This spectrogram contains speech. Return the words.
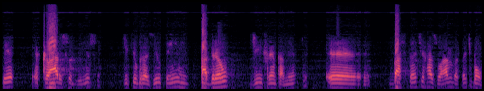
ter é, claro sobre isso, de que o Brasil tem um padrão de enfrentamento é, bastante razoável, bastante bom.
